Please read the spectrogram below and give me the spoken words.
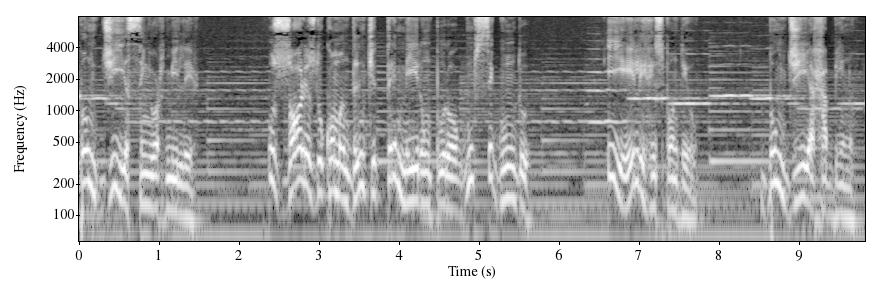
Bom dia, senhor Miller. Os olhos do comandante tremeram por algum segundo e ele respondeu: Bom dia, Rabino.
